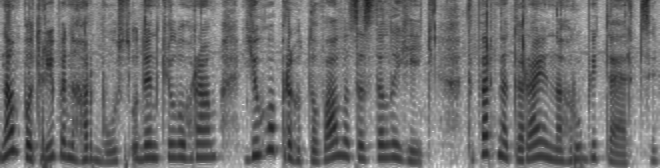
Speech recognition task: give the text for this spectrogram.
Нам потрібен гарбуз 1 кг, його приготувала заздалегідь. Тепер натираю на грубій терці.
